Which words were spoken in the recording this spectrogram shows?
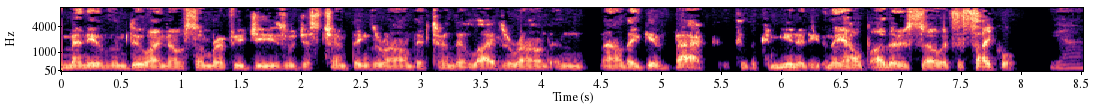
Many of them do. I know some refugees who just turn things around. They've turned their lives around and now they give back to the community and they help others. So it's a cycle. Yeah.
